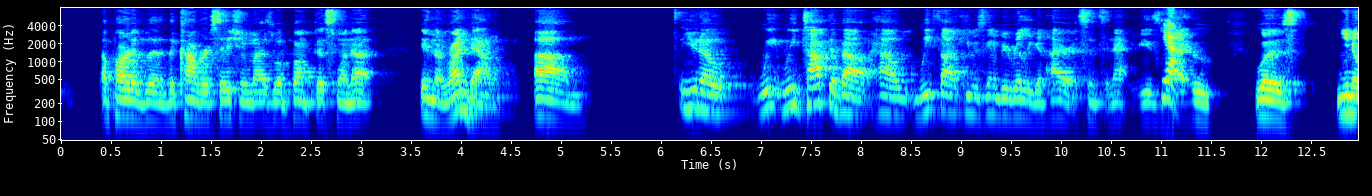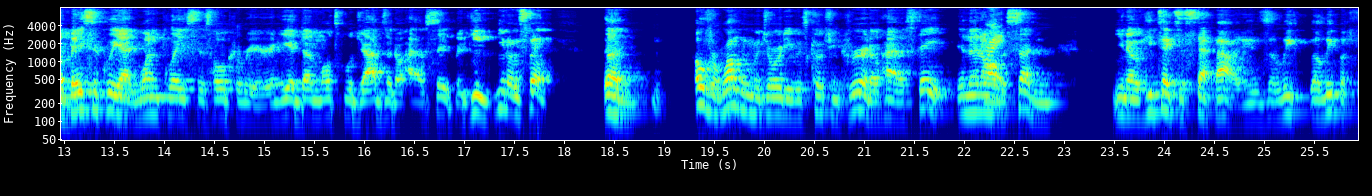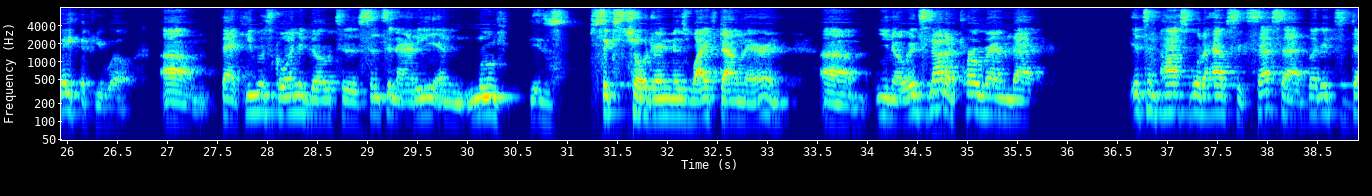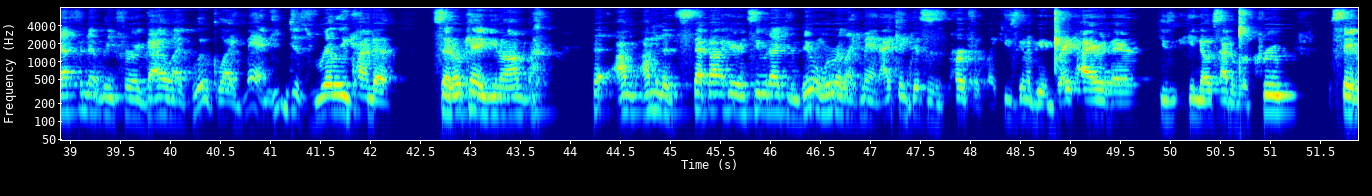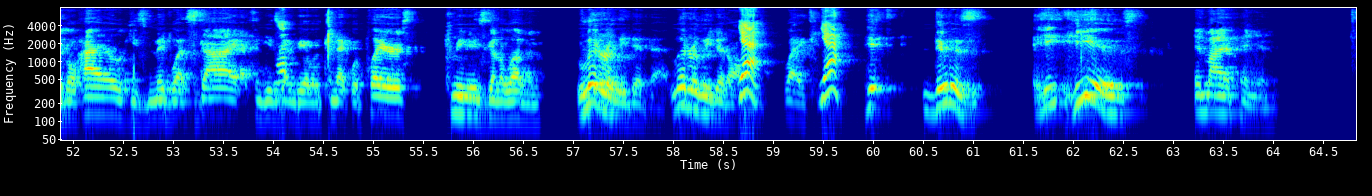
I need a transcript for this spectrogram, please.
a part of the, the conversation. We might as well bump this one up in the rundown. Um, you know, we, we talked about how we thought he was going to be a really good hire at Cincinnati. He's a guy who was, you know, basically at one place his whole career, and he had done multiple jobs at Ohio State. But he, you know, spent the overwhelming majority of his coaching career at Ohio State, and then all right. of a sudden, you know, he takes a step out. It's a leap, a leap of faith, if you will um, that he was going to go to Cincinnati and move his six children and his wife down there. And, um, you know, it's not a program that it's impossible to have success at, but it's definitely for a guy like Luke, like, man, he just really kind of said, okay, you know, I'm, I'm, I'm going to step out here and see what I can do. And we were like, man, I think this is perfect. Like, he's going to be a great hire there. He's, he knows how to recruit the state of Ohio. He's a Midwest guy. I think he's going to be able to connect with players. Community's going to love him literally did that. Literally did all. Yeah. Like yeah. He, dude is he he is, in my opinion,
